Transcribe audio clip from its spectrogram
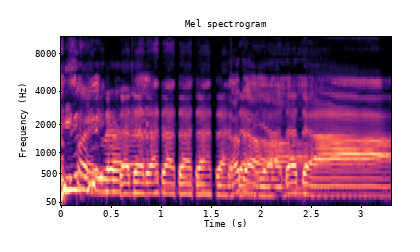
Gila. Dadah dadah dadah dadah Dadah. ya dadah.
